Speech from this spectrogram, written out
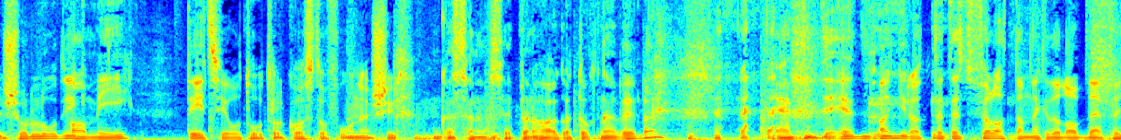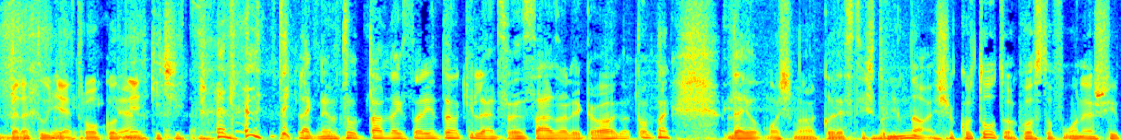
sorolódik. Ami? TCO Total Cost of Ownership. Köszönöm szépen a hallgatók nevében. Annyira, tehát ezt feladtam neked a labdát, hogy bele tudjál trollkodni egy kicsit. De tényleg nem tudtam meg, szerintem a 90% a hallgatóknak, de jó, most már akkor ezt is tudjuk. Na, és akkor Total Cost of Ownership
